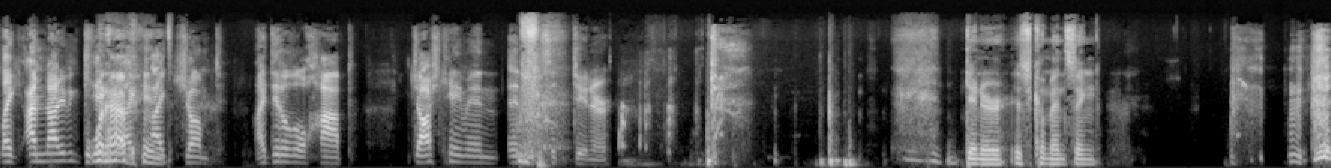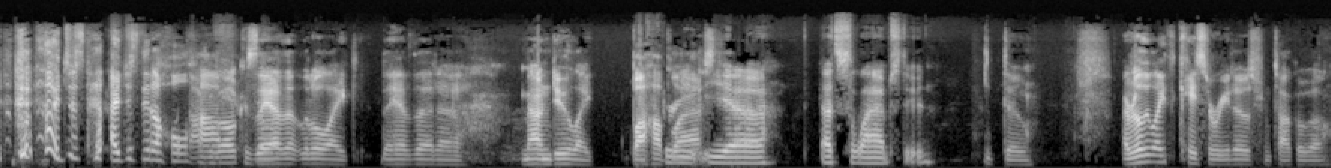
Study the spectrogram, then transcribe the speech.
Like I'm not even kidding. What happened? I, jumped. I did a little hop. Josh came in and he said dinner. Dinner is commencing. I just I just did a whole Taco hop because they have that little like they have that uh Mountain Dew like Baja Blast. Yeah, that slaps, dude. Do. I really like the quesaritos from Taco Bell.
